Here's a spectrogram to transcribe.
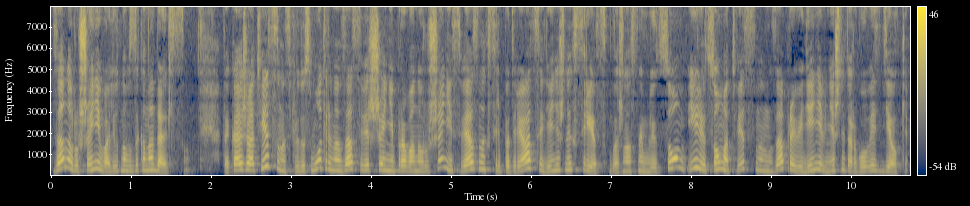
за нарушение валютного законодательства. Такая же ответственность предусмотрена за совершение правонарушений, связанных с репатриацией денежных средств должностным лицом и лицом, ответственным за проведение внешнеторговой сделки,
